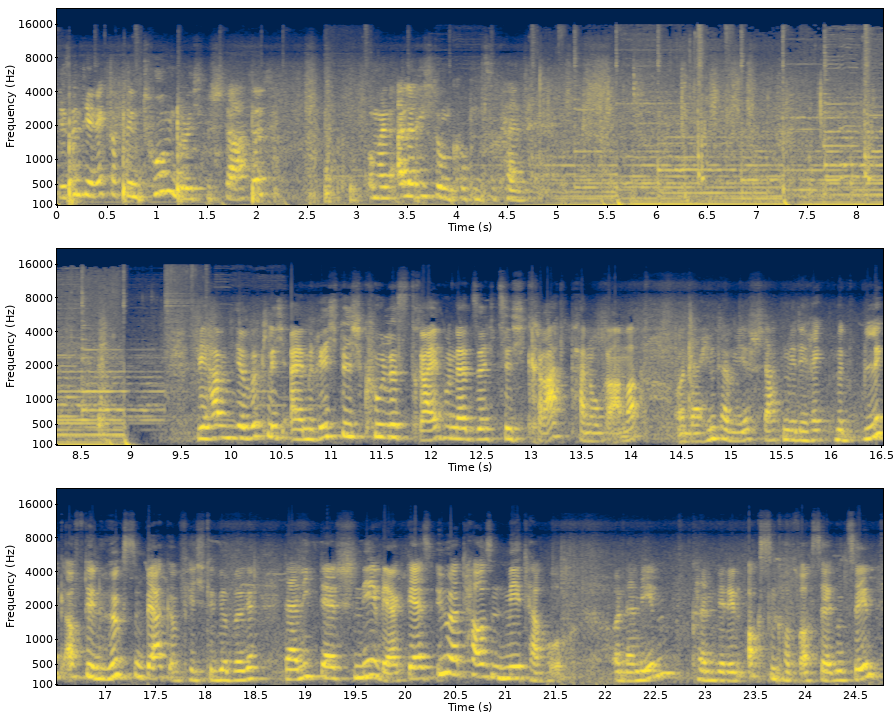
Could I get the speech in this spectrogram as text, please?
Wir sind direkt auf den Turm durchgestartet, um in alle Richtungen gucken zu können. Wir haben hier wirklich ein richtig cooles 360-Grad-Panorama. Und da hinter mir starten wir direkt mit Blick auf den höchsten Berg im Fichtelgebirge. Da liegt der Schneeberg, der ist über 1000 Meter hoch. Und daneben können wir den Ochsenkopf auch sehr gut sehen.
